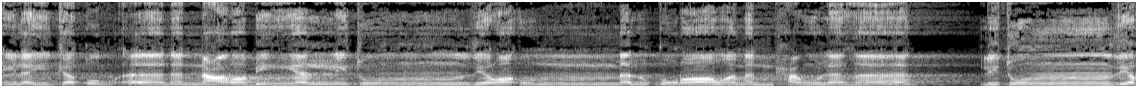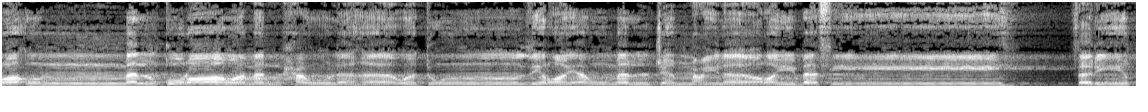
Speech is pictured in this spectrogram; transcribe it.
إليك قرآنا عربيا لتنذر أم القرى ومن حولها. لتنذر أم القرى ومن حولها وتنذر يوم الجمع لا ريب فيه. فريق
